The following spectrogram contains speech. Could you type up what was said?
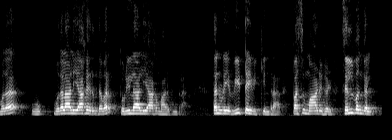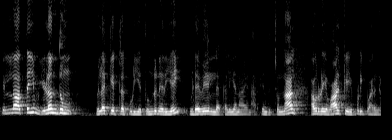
முத முதலாளியாக இருந்தவர் தொழிலாளியாக மாறுகின்றார். தன்னுடைய வீட்டை விற்கின்றார். பசு மாடுகள் செல்வங்கள் எல்லாத்தையும் இழந்தும் விளக்கேற்றக்கூடிய தொண்டு நெறியை விடவே இல்லை கலியநாயனார் என்று சொன்னால் அவருடைய வாழ்க்கை எப்படி பாருங்க.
